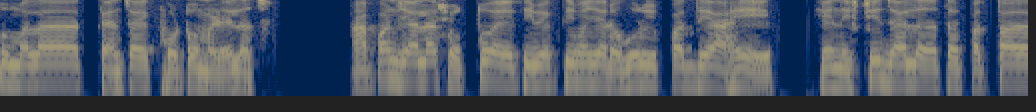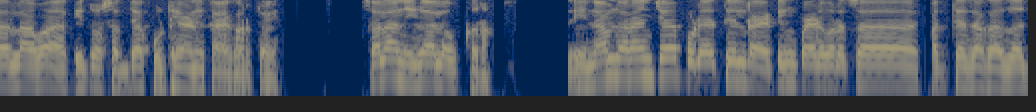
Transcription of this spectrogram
तुम्हाला त्यांचा एक फोटो मिळेलच. आपण ज्याला शोधतोय ती व्यक्ती म्हणजे रघुर उपाध्याय आहे. हे निश्चित झालं तर पत्ता लावा की तो सध्या कुठे आणि काय करतोय. चला निघा लवकर. इनामदारांच्या पुढ्यातील रायटिंग पॅडवरचा पत्त्याचा कागद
